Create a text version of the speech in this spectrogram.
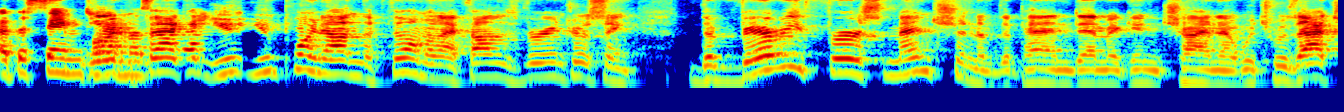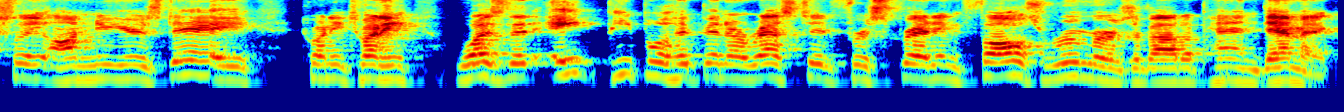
at the same time, well, in fact, you, you point out in the film, and I found this very interesting, the very first mention of the pandemic in China, which was actually on New Year's Day 2020, was that eight people had been arrested for spreading false rumors about a pandemic.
